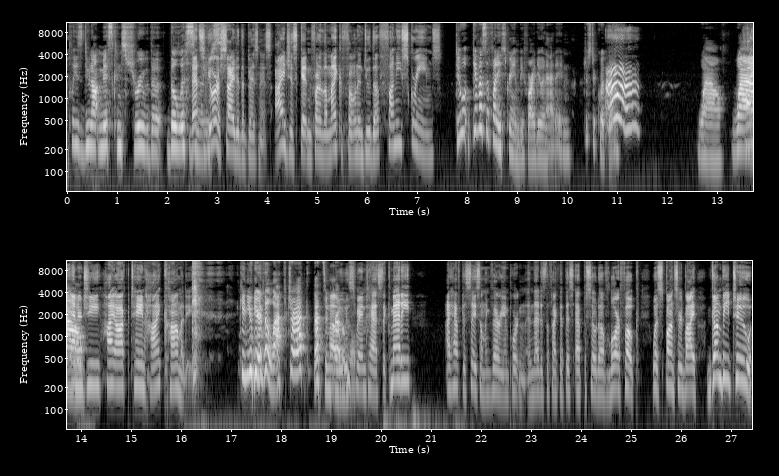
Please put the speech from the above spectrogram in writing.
Please do not misconstrue the the listeners. That's your side of the business. I just get in front of the microphone and do the funny screams. Do give us a funny scream before I do an ad, Aiden. Just a quick one. Ah! Wow. Wow. High energy, high octane, high comedy. Can you hear the laugh track? That's Oh, incredible. it was fantastic. Maddie, I have to say something very important, and that is the fact that this episode of Lore Folk was sponsored by Gumby 2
